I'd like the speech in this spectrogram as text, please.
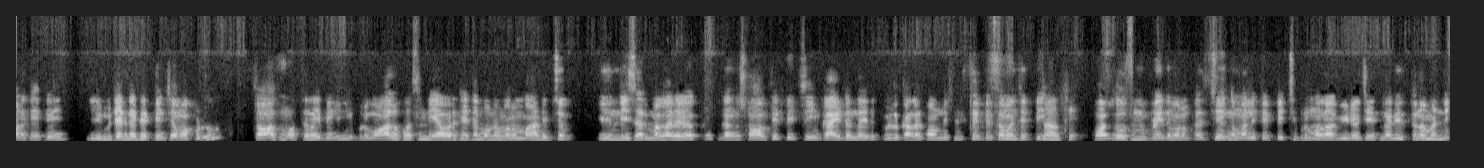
మనకైతే లిమిటెడ్గా తెప్పించాం అప్పుడు. స్టాక్ మొత్తం అయిపోయింది ఇప్పుడు వాళ్ళ కోసం ఎవరికైతే మొన్న మనం మాట ఇచ్చాం ఇది ఈసారి మళ్ళీ ఖచ్చితంగా స్టాక్ తెప్పించి ఇంకా ఐటమ్ అయితే ఫుల్ కలర్ కాంబినేషన్స్ తెప్పిస్తామని చెప్పి వాళ్ళ కోసం ఇప్పుడైతే మనం ప్రత్యేకంగా మళ్ళీ తెప్పించి ఇప్పుడు మళ్ళీ వీడియో చేసి మరి ఇస్తున్నామండి.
